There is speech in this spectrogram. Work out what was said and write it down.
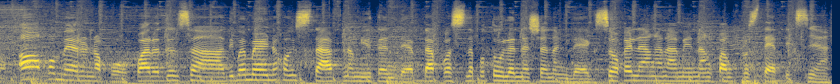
oh. Ako meron ako. Para dun sa, di ba meron akong staff ng Mutant Dep, tapos naputulan na siya ng legs. So, kailangan namin ng pang-prosthetics niya.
